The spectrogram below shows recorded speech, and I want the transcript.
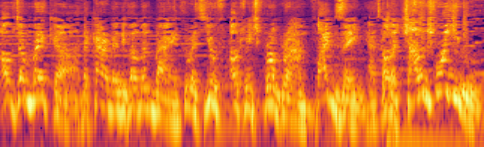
of Jamaica, the Caribbean Development Bank, through its youth outreach program, VYBZING, has got a challenge for you.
